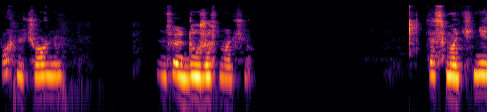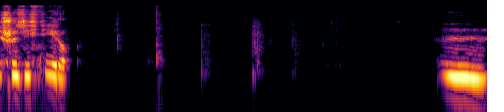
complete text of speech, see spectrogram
Пахне чорним. Ну, Це дуже смачно. Це смачніше зі сірок. Ммм.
